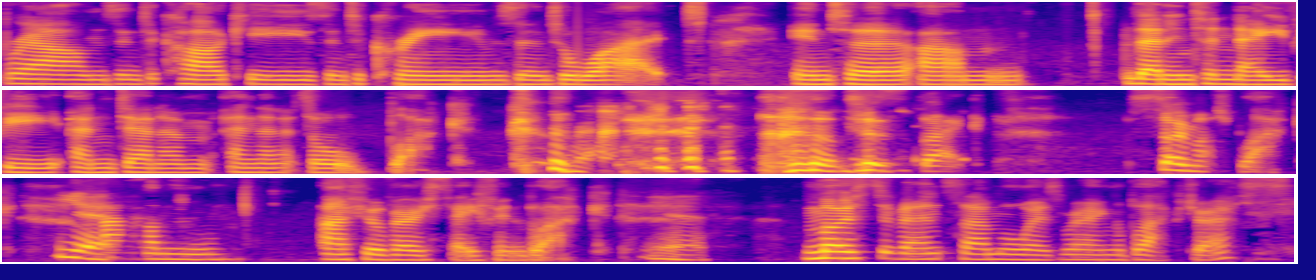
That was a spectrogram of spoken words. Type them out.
browns into khakis, into creams, into white, into um then into navy and denim, and then it's all black. Right. Just like so much black. yeah. Um, I feel very safe in black. Yeah. Most events, I'm always wearing a black dress.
